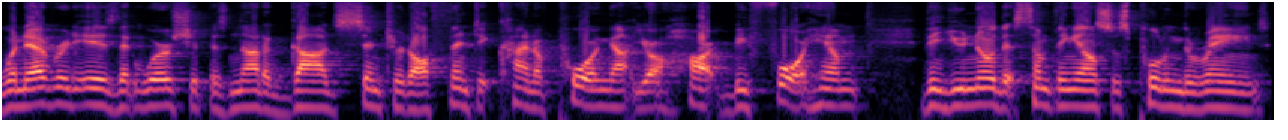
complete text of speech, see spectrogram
whenever it is that worship is not a God centered, authentic kind of pouring out your heart before Him, then you know that something else is pulling the reins.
